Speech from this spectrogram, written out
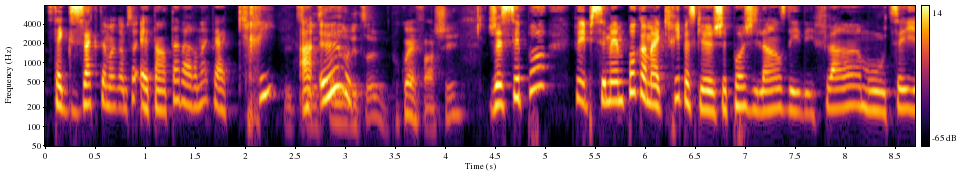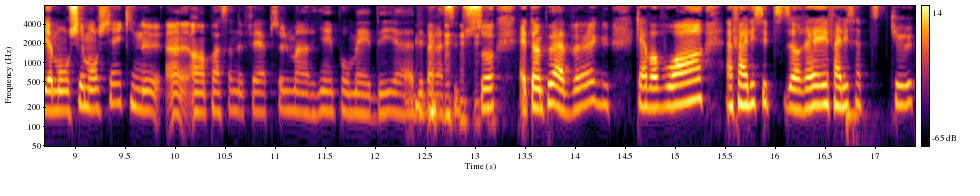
c'est exactement comme ça. Elle est en tabarnak, puis elle crie, elle hurle. Pourquoi elle est fâchée? Je sais pas. Puis, puis c'est même pas comme elle crie parce que je sais pas, j'y lance des, des flammes ou tu sais, il y a mon chien, mon chien qui ne, en, en passant ne fait absolument rien pour m'aider à débarrasser tout ça. Elle est un peu aveugle, qu'elle va voir, elle fait aller ses petites oreilles, elle fait aller sa petite queue,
